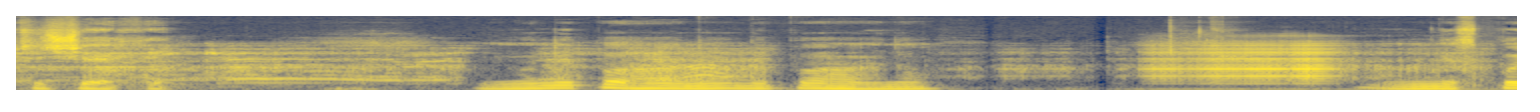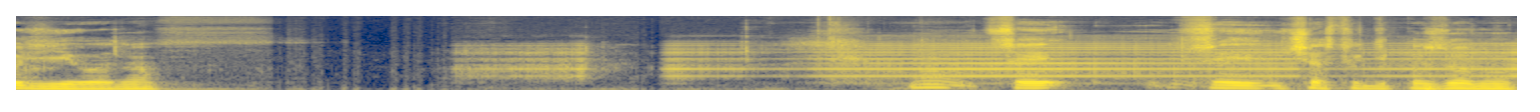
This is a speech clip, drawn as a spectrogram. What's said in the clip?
Чи чехи. Ну, непогано, непогано. Несподівано. Ну, цей, цей участок діапазону,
